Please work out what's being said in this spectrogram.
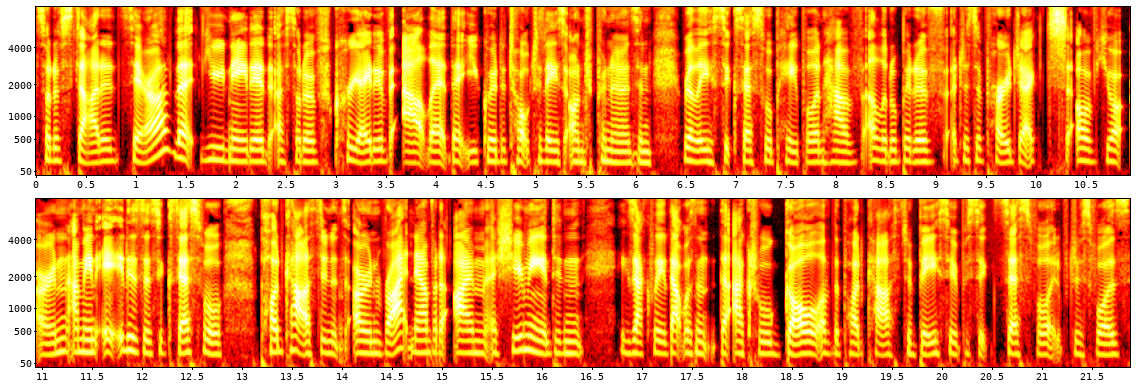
sort of started, Sarah? That you needed a sort of creative outlet that you could talk to these entrepreneurs and really successful people and have a little bit of uh, just a project of your own. I mean, it, it is a successful podcast in its own right now, but I'm assuming it didn't exactly that wasn't the actual goal of the podcast to be super successful. It just was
